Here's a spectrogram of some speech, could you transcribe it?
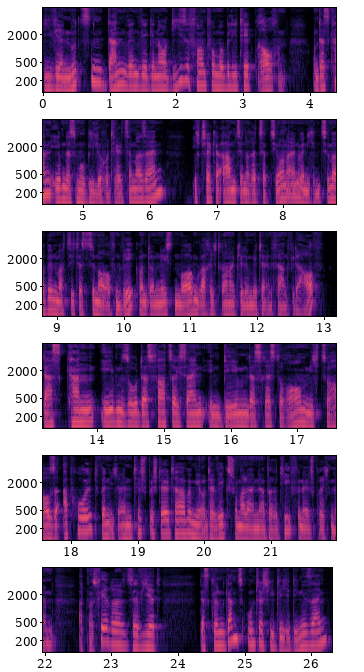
die wir nutzen dann, wenn wir genau diese Form von Mobilität brauchen. Und das kann eben das mobile Hotelzimmer sein. Ich checke abends in der Rezeption ein. Wenn ich im Zimmer bin, macht sich das Zimmer auf den Weg und am nächsten Morgen wache ich 300 Kilometer entfernt wieder auf. Das kann ebenso das Fahrzeug sein, in dem das Restaurant mich zu Hause abholt, wenn ich einen Tisch bestellt habe, mir unterwegs schon mal ein Aperitif in der entsprechenden Atmosphäre serviert. Das können ganz unterschiedliche Dinge sein.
